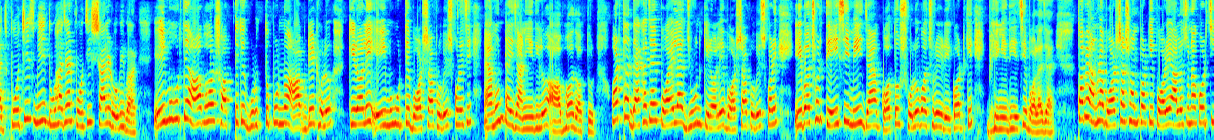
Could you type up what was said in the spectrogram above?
আজ পঁচিশ মে দু হাজার পঁচিশ সাল রবিবার। এই মুহূর্তে আবহাওয়ার সবথেকে গুরুত্বপূর্ণ আপডেট হলো কেরলে এই মুহূর্তে বর্ষা প্রবেশ করেছে, এমনটাই জানিয়ে দিল আবহাওয়া দপ্তর। অর্থাৎ দেখা যায় পয়লা জুন কেরলে বর্ষা প্রবেশ করে, এবছর তেইশে মে যা গত ষোলো বছরের রেকর্ডকে ভেঙে দিয়েছে বলা যায়। তবে আমরা বর্ষা সম্পর্কে পরে আলোচনা করছি।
